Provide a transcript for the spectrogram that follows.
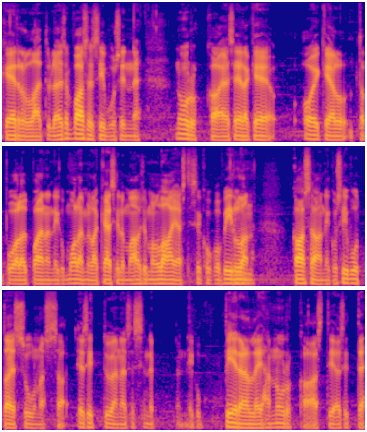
kerrallaan, että yleensä vasen sivu sinne nurkkaan ja sen jälkeen oikealta puolelta painan niinku molemmilla käsillä mahdollisimman laajasti se koko villan kasaan niinku sivuttaissuunnassa ja sitten työnnän se sinne niinku perälle ihan nurkkaan asti ja sitten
